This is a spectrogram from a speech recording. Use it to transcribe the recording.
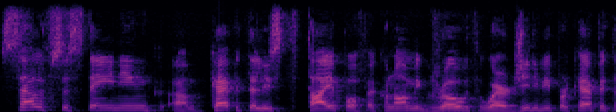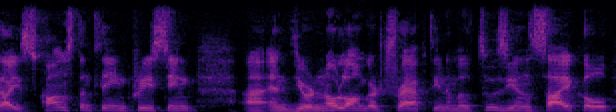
self-sustaining um, capitalist type of economic growth where GDP per capita is constantly increasing uh, and you're no longer trapped in a Malthusian cycle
